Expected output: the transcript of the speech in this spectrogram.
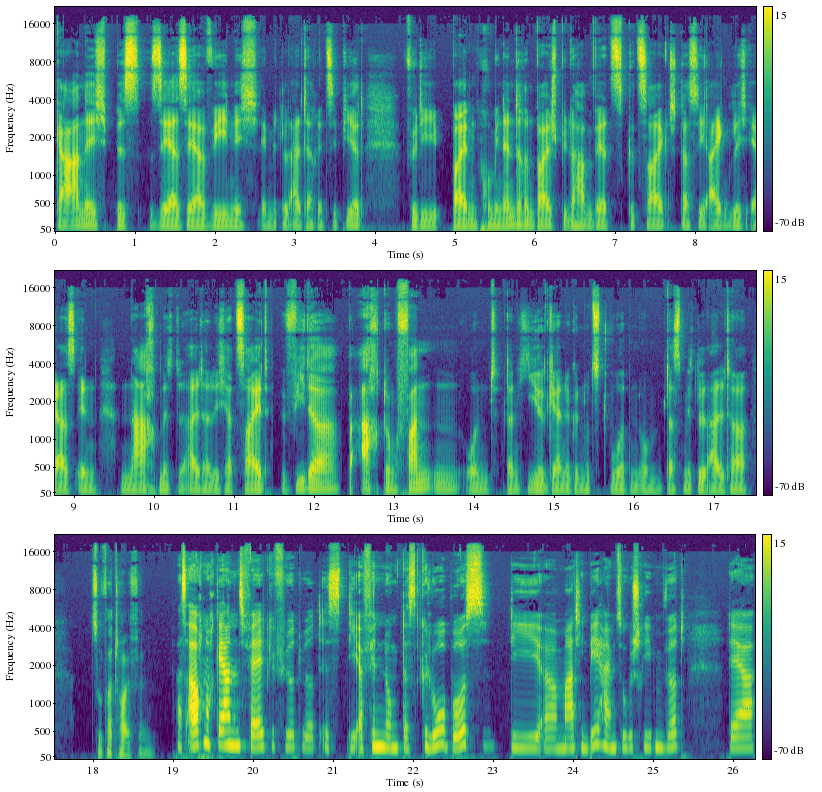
gar nicht bis sehr, sehr wenig im Mittelalter rezipiert. Für die beiden prominenteren Beispiele haben wir jetzt gezeigt, dass sie eigentlich erst in nachmittelalterlicher Zeit wieder Beachtung fanden und dann hier gerne genutzt wurden, um das Mittelalter zu verteufeln. Was auch noch gern ins Feld geführt wird, ist die Erfindung des Globus, die äh, Martin Beheim zugeschrieben wird, der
